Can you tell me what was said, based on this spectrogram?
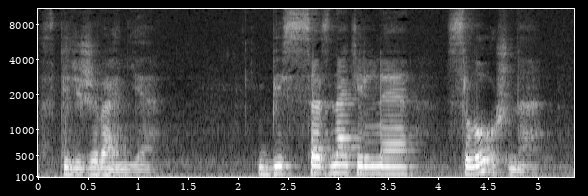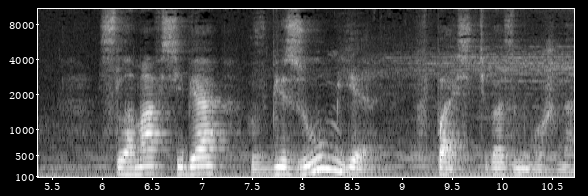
в переживания. Бессознательное сложно. Сломав себя в безумие, впасть возможно.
